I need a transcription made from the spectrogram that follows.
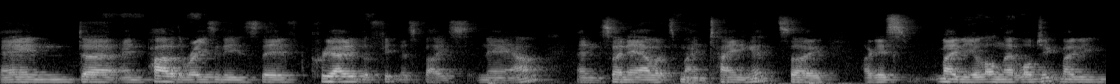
and uh, and part of the reason is they've created the fitness base now, and so now it's maintaining it. So I guess maybe along that logic, maybe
